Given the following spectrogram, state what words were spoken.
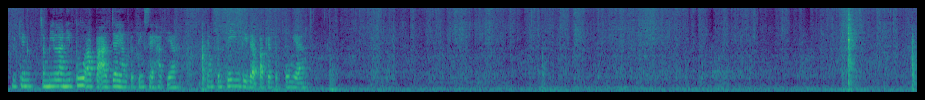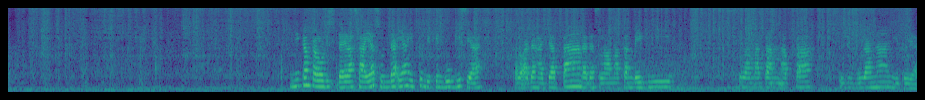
bikin cemilan itu apa aja yang penting sehat ya. Yang penting tidak pakai tepung ya. Ini kan kalau di daerah saya Sunda ya itu bikin bugis ya kalau ada hajatan ada selamatan baby selamatan apa tujuh bulanan gitu ya.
